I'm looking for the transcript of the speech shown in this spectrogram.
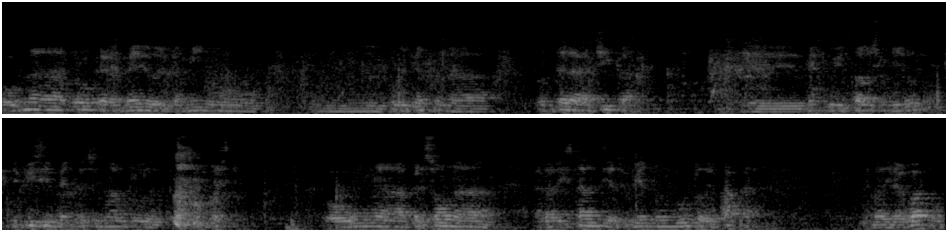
O una troca en medio del camino, en, por ejemplo, en la frontera chica de México y Estados Unidos, difícilmente es un auto compuesto. O una persona a la distancia subiendo un bulto de papas en Badiraguato,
